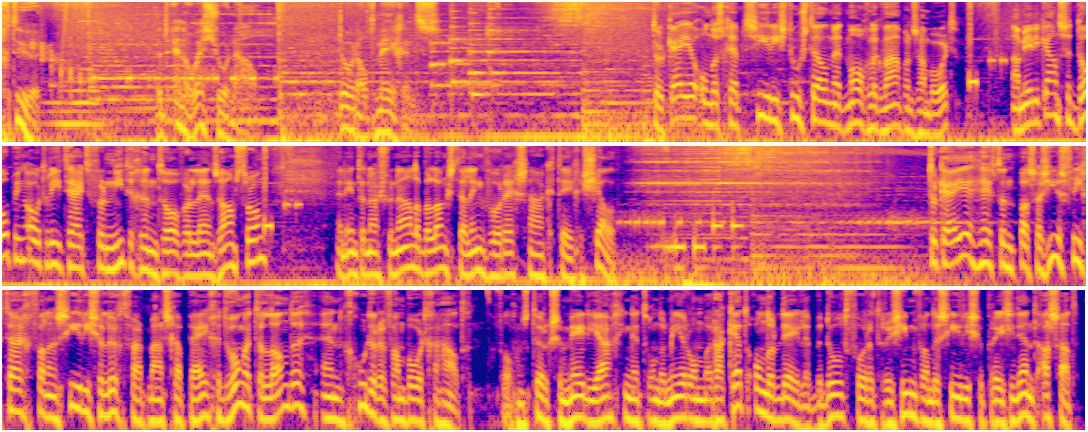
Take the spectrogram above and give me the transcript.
8 uur. Het NOS-journaal. Dorald Megens. Turkije onderschept Syrisch toestel met mogelijk wapens aan boord. Amerikaanse dopingautoriteit vernietigend over Lance Armstrong. En internationale belangstelling voor rechtszaak tegen Shell. Turkije heeft een passagiersvliegtuig van een Syrische luchtvaartmaatschappij gedwongen te landen en goederen van boord gehaald. Volgens Turkse media ging het onder meer om raketonderdelen... bedoeld voor het regime van de Syrische president Assad.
